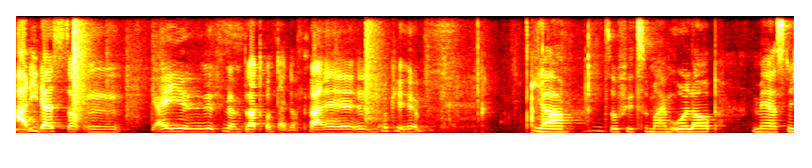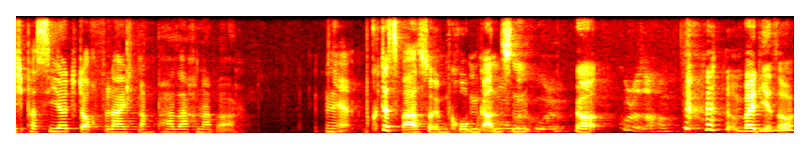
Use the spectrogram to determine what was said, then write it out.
Adidas-Socken. Geil, jetzt ist mir ein Blatt runtergefallen. Okay. Ja, so viel zu meinem Urlaub. Mehr ist nicht passiert, doch vielleicht noch ein paar Sachen, aber. Naja, gut, das war es so im groben Ganzen. Okay, cool. Ja. Coole Sache. Und bei dir so?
